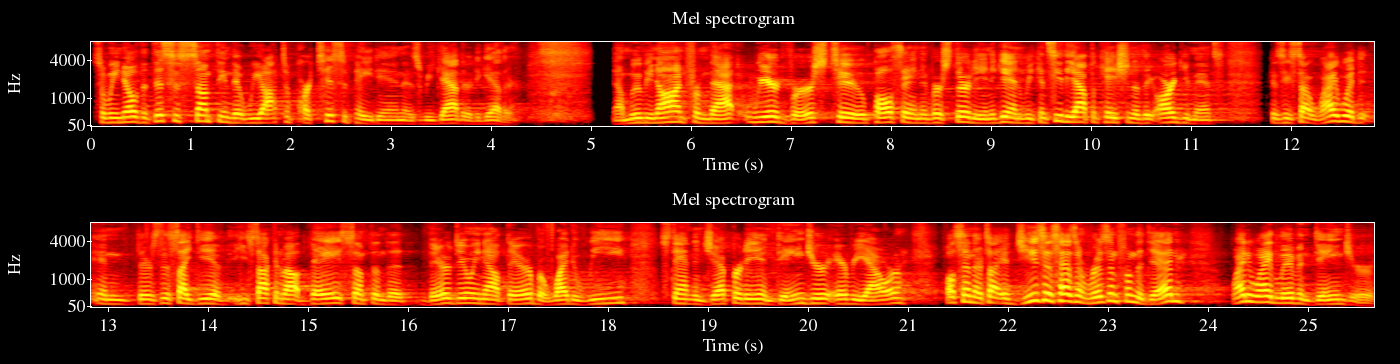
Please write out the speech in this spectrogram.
So we know that this is something that we ought to participate in as we gather together. Now, moving on from that weird verse to Paul saying in verse 30, and again, we can see the application of the argument because he's talking, why would, and there's this idea, he's talking about they, something that they're doing out there, but why do we stand in jeopardy and danger every hour? Paul's saying there, if Jesus hasn't risen from the dead, why do I live in danger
